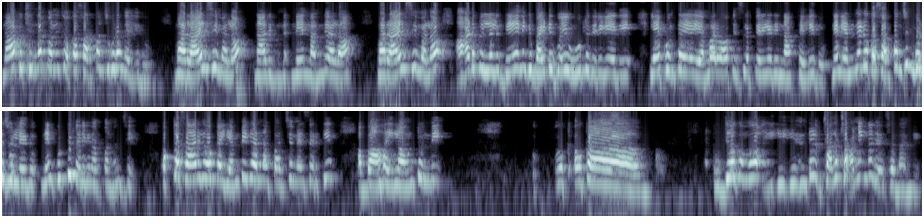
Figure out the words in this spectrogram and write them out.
నాకు చిన్నప్పటి నుంచి ఒక సర్పంచ్ కూడా తెలియదు మా రాయలసీమలో నాది నేను నంద్యాల మా రాయలసీమలో ఆడపిల్లలు దేనికి బయటకు పోయి ఊర్లు తిరిగేది? లేకుంటే ఎంఆర్ఓ ఆఫీసులకు తిరిగేది నాకు తెలియదు నేను ఎన్నడూ ఒక సర్పంచ్ని కూడా చూడలేదు. నేను పుట్టి పెరిగినప్పటి నుంచి. ఒక్కసారిగా ఒక ఎంపీ గారు నాకు పరిచయం అయ్యేసరికి అబ్బా ఇలా ఉంటుంది. ఒక- ఒక ఉద్యోగము అంటే చాలా చామింగ్గా అండి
